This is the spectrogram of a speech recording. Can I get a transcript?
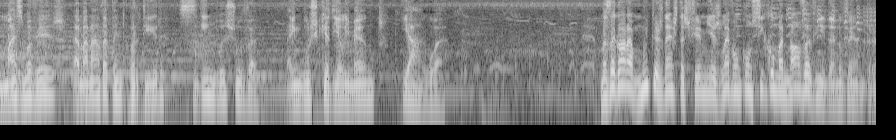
Mais uma vez, a manada tem de partir seguindo a chuva, em busca de alimento e água. Mas agora muitas destas fêmeas levam consigo uma nova vida no ventre.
